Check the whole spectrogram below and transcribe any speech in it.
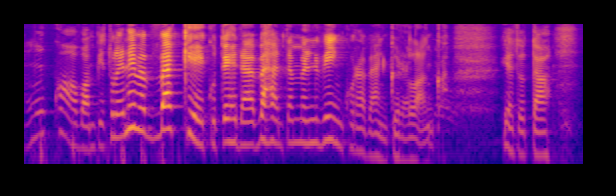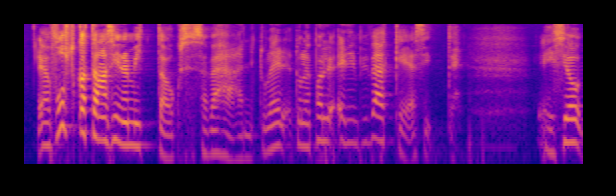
mukavampi, tulee enemmän väkeä, kun tehdään vähän tämmöinen vinkura-vänkyrälanka. Ja, tota, ja fuskataan siinä mittauksessa vähän, niin tulee, tulee paljon enemmän väkeä sitten. Ei se ole,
